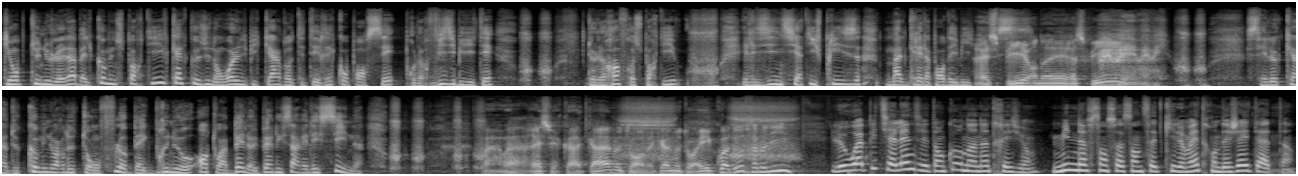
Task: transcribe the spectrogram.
Qui ont obtenu le label Commune Sportive, quelques-unes en Wallonie-Picard ont été récompensées pour leur visibilité de leur offre sportive et les initiatives prises malgré la pandémie. Respire, André, respire. Oui, oui, oui. C'est le cas de Communoir de Thon, Flobec, Bruno, Antoine, Belleuil, Bernissard et Lessines. Voilà, voilà, respire, cal- calme-toi, André, calme-toi. Et quoi d'autre, Elodie? Le Wapi Challenge est en cours dans notre région. 1967 km ont déjà été atteints.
